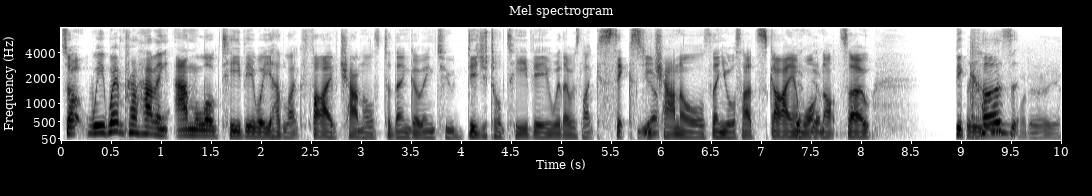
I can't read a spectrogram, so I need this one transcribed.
so we went from having analog TV where you had like five channels to then going to digital TV where there was like 60 yep. channels. Then you also had Sky and yep, whatnot. Yep. So because whatever, yeah.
